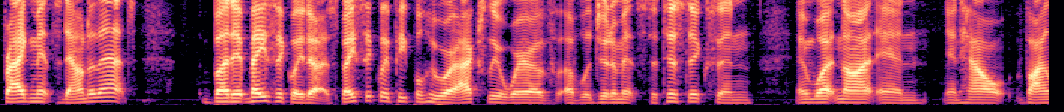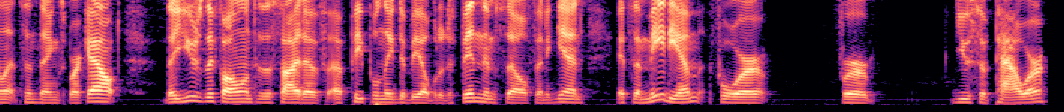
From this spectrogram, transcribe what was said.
fragments down to that but it basically does. Basically, people who are actually aware of, of legitimate statistics and and whatnot, and and how violence and things work out, they usually fall onto the side of, of people need to be able to defend themselves. And again, it's a medium for for use of power,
